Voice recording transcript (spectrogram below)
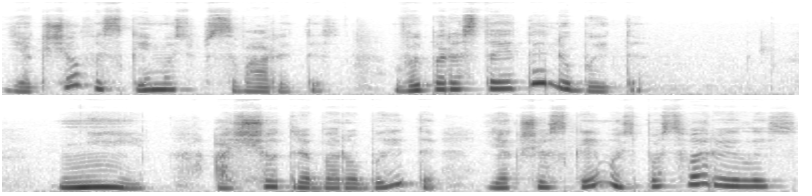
якщо ви з кимось сваритесь, ви перестаєте любити? Ні. А що треба робити, якщо з кимось посварились?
